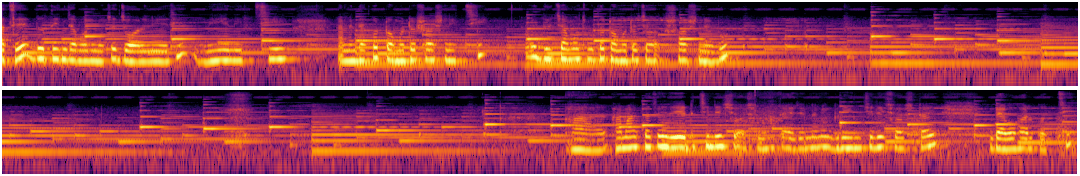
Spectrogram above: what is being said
আছে, দু তিন চামচ মতো জল নিয়েছি, নিয়ে নিচ্ছি। আমি দেখো টমেটো সস নিচ্ছি, ওই দু চামচ মতো টমেটো সস নেব। আর আমার কাছে রেড চিলি সস নেই, তাই জন্য আমি গ্রিন চিলি সসটাই ব্যবহার করছি।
